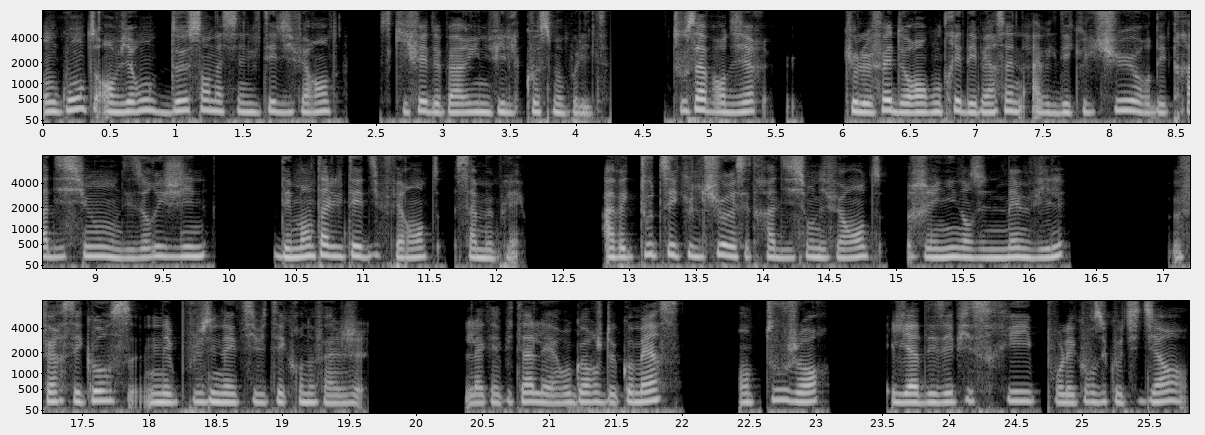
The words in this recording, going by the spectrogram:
On compte environ 200 nationalités différentes, ce qui fait de Paris une ville cosmopolite. Tout ça pour dire que le fait de rencontrer des personnes avec des cultures, des traditions, des origines, des mentalités différentes, ça me plaît. Avec toutes ces cultures et ces traditions différentes réunies dans une même ville, faire ses courses n'est plus une activité chronophage. La capitale est regorge de commerces en tout genre. Il y a des épiceries pour les courses du quotidien.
